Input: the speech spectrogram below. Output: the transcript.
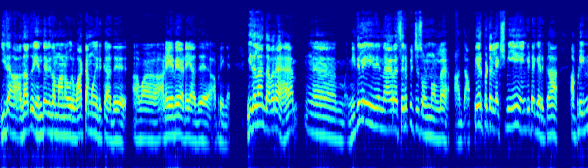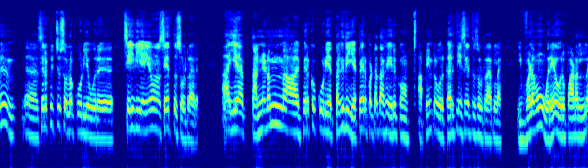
இது அதாவது எந்த விதமான ஒரு வாட்டமும் இருக்காது. அடையவே அடையாது அப்படின்னு. இதெல்லாம் தவிர மிதிலை நகரை சிறப்பிச்சு சொல்லணும்ல. அந்த அப்பேற்பட்ட லக்ஷ்மியே என்கிட்ட இருக்கா அப்படின்னு அஹ், சிறப்பிச்சு சொல்லக்கூடிய ஒரு செய்தியையும் சேர்த்து சொல்றாரு. தன்னிடம் பிறக்கக்கூடிய தகுதி எப்பேற்பட்டதாக இருக்கும் அப்படின்ற ஒரு கருத்தையும் சேர்த்து சொல்றாருல. இவ்வளவும் ஒரே ஒரு பாடல்ல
